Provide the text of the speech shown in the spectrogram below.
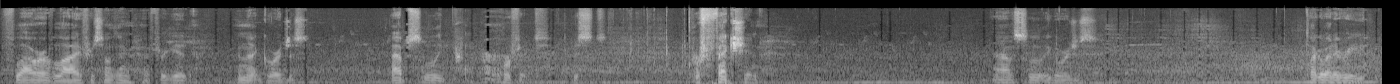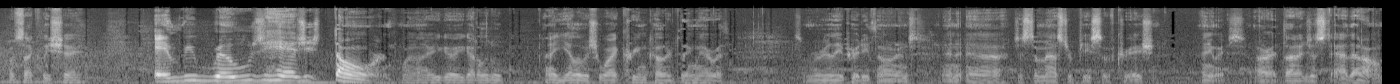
Flower of life or something, I forget. Isn't that gorgeous? Absolutely perfect. Just perfection. Absolutely gorgeous. Talk about every, what's that cliche? Every rose has its thorn. Well, there you go. You got a little kind of yellowish white cream colored thing there with some really pretty thorns and uh, just a masterpiece of creation. Anyways, alright, thought I'd just add that on.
